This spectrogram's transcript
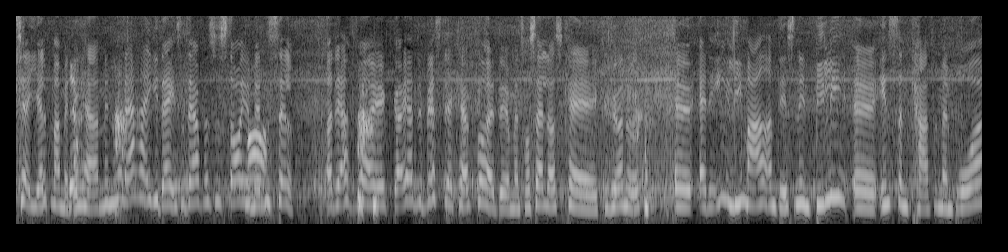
til at hjælpe mig med ja. det her. Men hun er her ikke i dag, så derfor så står jeg med den selv. Og derfor øh, gør jeg det bedste, jeg kan for, at øh, man trods alt også kan, kan høre noget. Øh, er det egentlig lige meget, om det er sådan en billig øh, instant kaffe, man bruger?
